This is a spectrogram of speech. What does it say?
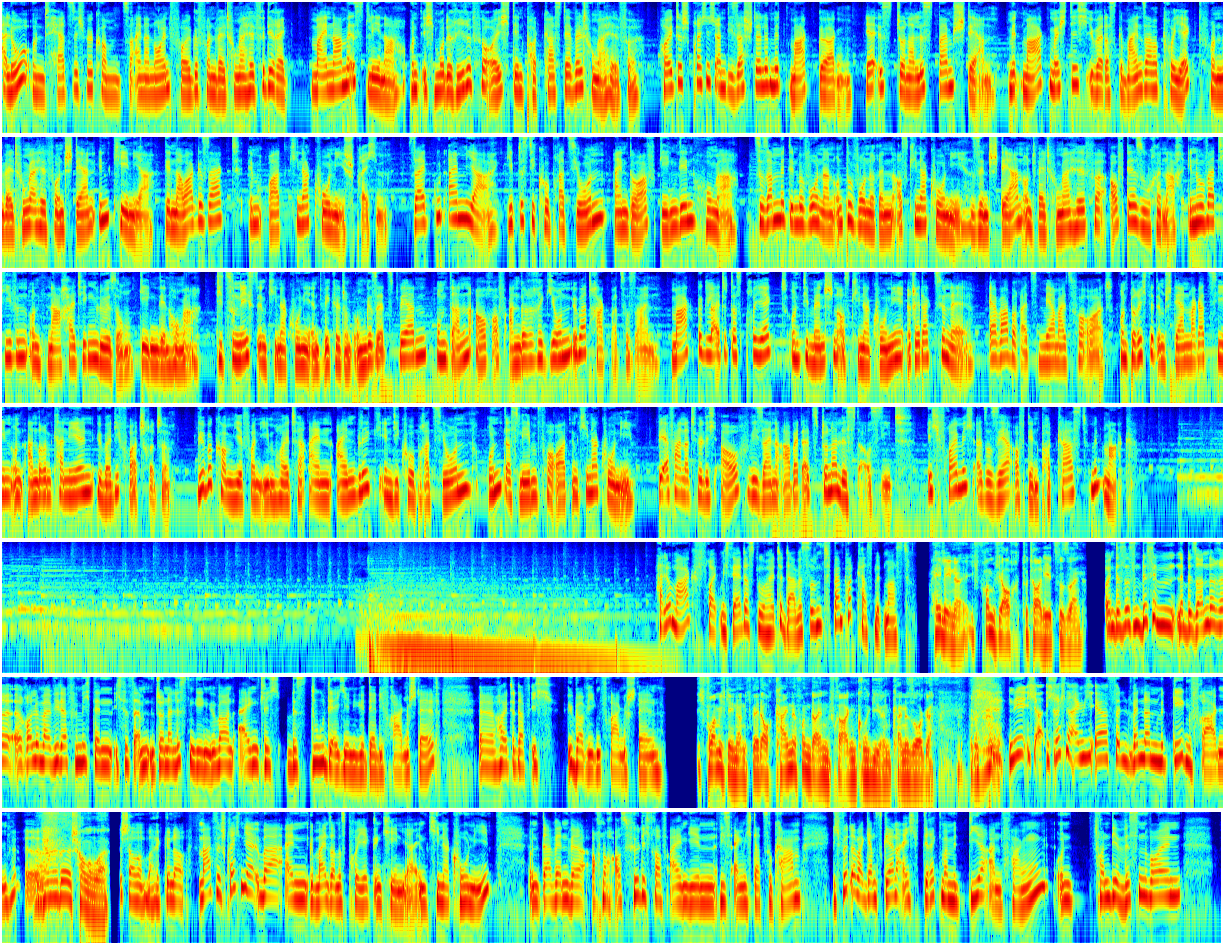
Hallo und herzlich willkommen zu einer neuen Folge von Welthungerhilfe direkt. Mein Name ist Lena und ich moderiere für euch den Podcast der Welthungerhilfe. Heute spreche ich an dieser Stelle mit Marc Görgen. Er ist Journalist beim Stern. Mit Marc möchte ich über das gemeinsame Projekt von Welthungerhilfe und Stern in Kenia, genauer gesagt im Ort Kinakoni, sprechen. Seit gut einem Jahr gibt es die Kooperation Ein Dorf gegen den Hunger. Zusammen mit den Bewohnern und Bewohnerinnen aus Kinakoni sind Stern und Welthungerhilfe auf der Suche nach innovativen und nachhaltigen Lösungen gegen den Hunger, die zunächst in Kinakoni entwickelt und umgesetzt werden, um dann auch auf andere Regionen übertragbar zu sein. Marc begleitet das Projekt und die Menschen aus Kinakoni redaktionell. Er war bereits mehrmals vor Ort und berichtet im Sternmagazin und anderen Kanälen über die Fortschritte. Wir bekommen hier von ihm heute einen Einblick in die Kooperation und das Leben vor Ort in Kinakoni. Wir erfahren natürlich auch, wie seine Arbeit als Journalist aussieht. Ich freue mich also sehr auf den Podcast mit Marc. Hallo Marc, freut mich sehr, dass du heute da bist und beim Podcast mitmachst. Hey Lena, ich freue mich auch total hier zu sein. Und das ist ein bisschen eine besondere Rolle mal wieder für mich, denn ich sitze einem Journalisten gegenüber und eigentlich bist du derjenige, der die Fragen stellt. Äh, heute darf ich überwiegend Fragen stellen. Ich freue mich, Lena, und ich werde auch keine von deinen Fragen korrigieren, keine Sorge. nee, ich, ich rechne eigentlich eher, wenn dann mit Gegenfragen. Ja, da schauen wir mal. Schauen wir mal, genau. Marc, wir sprechen ja über ein gemeinsames Projekt in Kenia, in Kinakoni. Und da werden wir auch noch ausführlich drauf eingehen, wie es eigentlich dazu kam. Ich würde aber ganz gerne eigentlich direkt mal mit dir anfangen und von dir wissen wollen,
